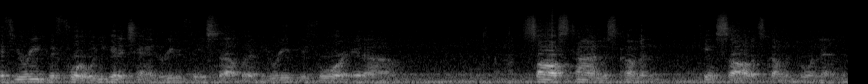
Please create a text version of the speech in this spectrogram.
if you read before, when you get a chance, read it for yourself. But if you read before, it um, Saul's time is coming. King Saul is coming to an end.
